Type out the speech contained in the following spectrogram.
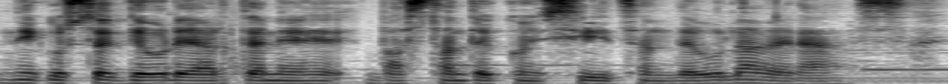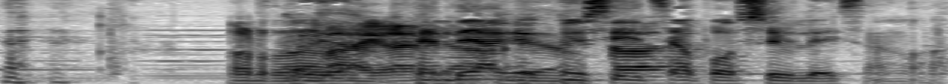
nik uste geure artean eh, bastante koinziditzen deula, beraz. Orduan, Bai, gainera, jendeak gainera. koinziditzea posible izango da.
